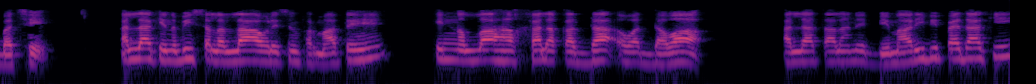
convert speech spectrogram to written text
بچے۔ اللہ کے نبی صلی اللہ علیہ وسلم فرماتے ہیں، ان اللہ خلق و دوا اللہ تعالیٰ نے بیماری بھی پیدا کی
